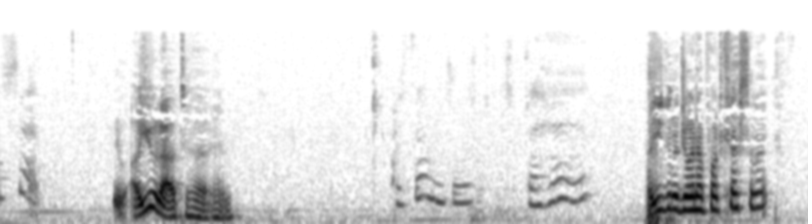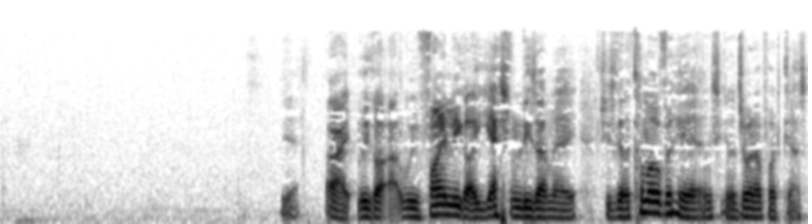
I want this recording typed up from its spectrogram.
as said. Are you allowed to hurt him? I don't do the hair. Are you going to join our podcast tonight? Yeah. All right, we got we finally got a yes from Lisa May. She's going to come over here and she's going to join our podcast.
